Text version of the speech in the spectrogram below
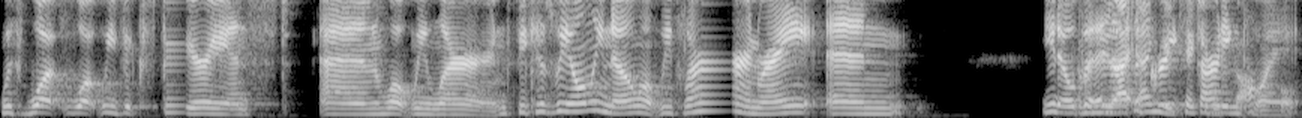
with what what we've experienced and what we learned because we only know what we've learned, right? And you know, but that's that a great starting point.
